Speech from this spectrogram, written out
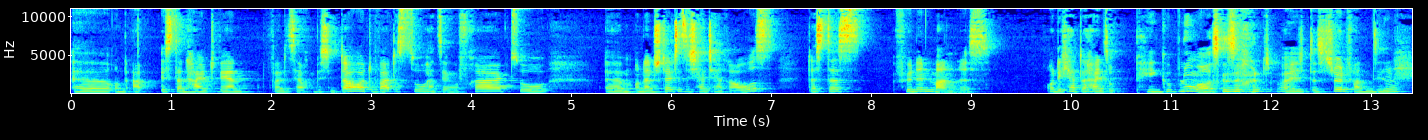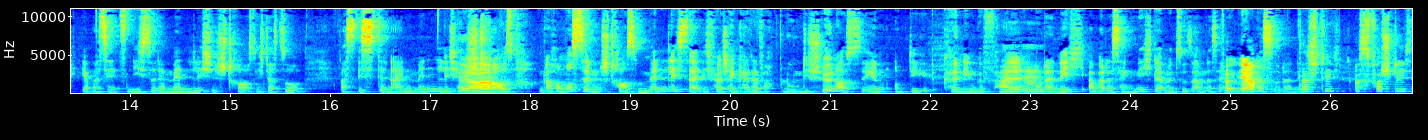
Äh, und ist dann halt während, weil es ja auch ein bisschen dauert, du wartest so, hat sie dann gefragt, so. Ähm, und dann stellte sich halt heraus, dass das für einen Mann ist. Und ich hatte halt so pinke Blumen ausgesucht, weil ich das schön fand. Und sie so, ja, aber ist jetzt nicht so der männliche Strauß. Und ich dachte so, was ist denn ein männlicher ja. Strauß? Und warum muss denn ein Strauß männlich sein? Ich verschenke halt einfach Blumen, die schön aussehen und die können ihm gefallen mhm. oder nicht, aber das hängt nicht damit zusammen, dass er ein ja, Mann ist oder nicht. Das, steht, das verstehe ich,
